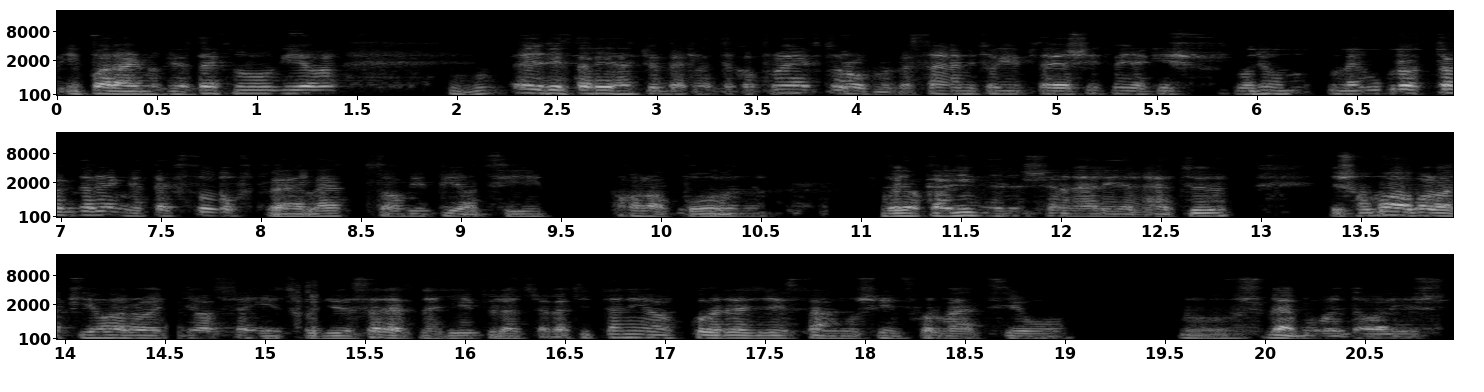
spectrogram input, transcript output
iparágnak a technológia, Uh-huh. Egyrészt elérhetőbbek lettek a projektorok, meg a számítógép teljesítmények is nagyon megugrottak, de rengeteg szoftver lett, ami piaci alapon, vagy akár ingyenesen elérhető. És ha ma valaki arra adja a fejét, hogy ő szeretne egy épületre vetíteni, akkor egyrészt számos információ, weboldal és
